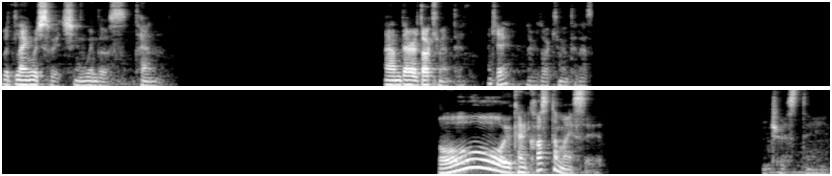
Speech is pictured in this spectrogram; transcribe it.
with language switch in Windows 10. And they're documented. Okay, they're documented as Oh, you can customize it. Interesting.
